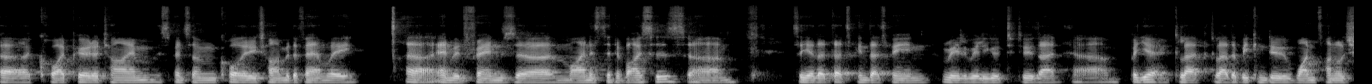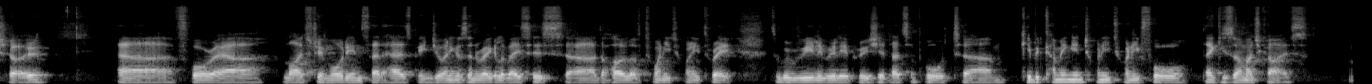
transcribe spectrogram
uh, quiet period of time, spend some quality time with the family uh, and with friends, uh, minus the devices. Um, so yeah, that that's been that's been really really good to do that. Um, but yeah, glad glad that we can do one final show uh, for our live stream audience that has been joining us on a regular basis uh, the whole of 2023. So we really really appreciate that support. Um, keep it coming in 2024. Thank you so much, guys.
